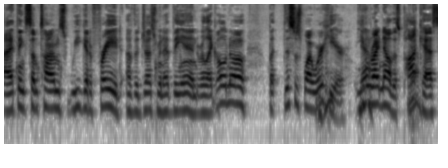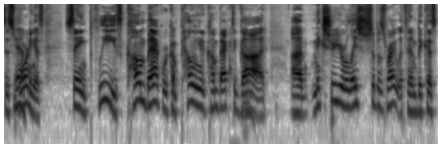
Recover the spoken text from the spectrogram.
I think sometimes we get afraid of the judgment at the end. We're like, oh no, but this is why we're here. Even Yeah. right now, this podcast is Yeah. warning us saying, "Please come back. We're compelling you to come back to God. Uh, make sure your relationship is right with Him, because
